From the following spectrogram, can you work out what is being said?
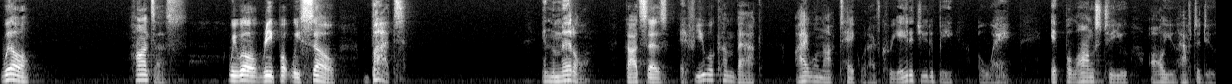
will haunt us. We will reap what we sow. But in the middle, God says, if you will come back, I will not take what I've created you to be away. It belongs to you. All you have to do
